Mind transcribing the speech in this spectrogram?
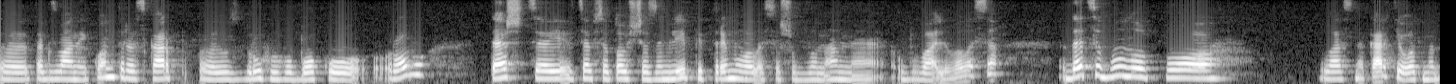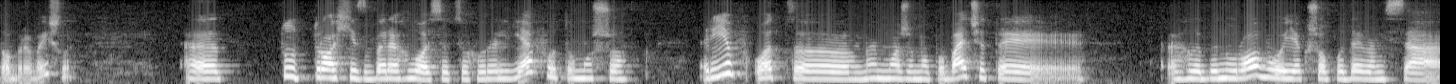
е, так званий контрескарп е, з другого боку рову. Теж це, ця вся товща землі підтримувалася, щоб вона не обвалювалася. Де це було по власне, карті? От ми добре вийшли. Е, Тут трохи збереглося цього рельєфу, тому що рів, от ми можемо побачити глибину рову, якщо подивимося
